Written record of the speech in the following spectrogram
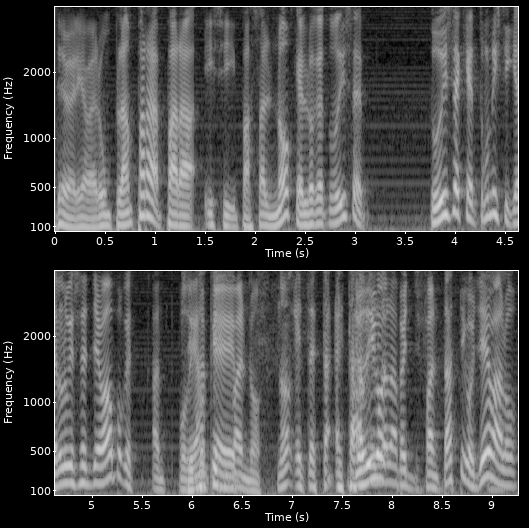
debería haber un plan para, para, y si pasa el no, que es lo que tú dices. Tú dices que tú ni siquiera lo hubieses llevado porque podías porque- anticipar no. No, este está, estás Yo digo, la- pues, fantástico, llévalo,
